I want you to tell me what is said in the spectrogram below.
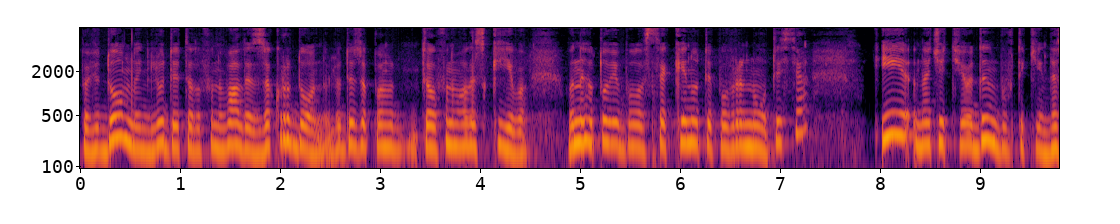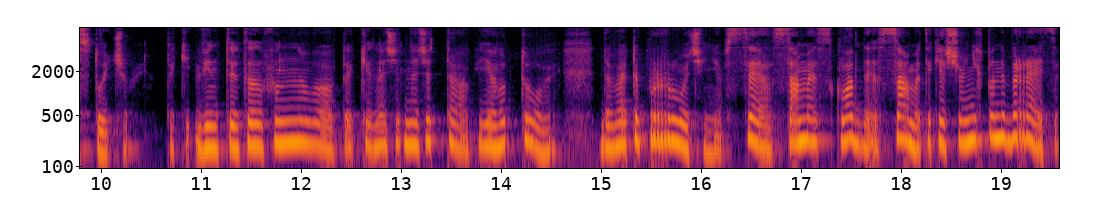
повідомлень, люди телефонували з-за кордону, люди телефонували з Києва. Вони готові було все кинути, повернутися. І, значить, один був такий настойчивий. Такий, він те- телефонував, такий, значить, значить, так, я готовий. Давайте пророчення, все, саме складне, саме таке, що ніхто не береться.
